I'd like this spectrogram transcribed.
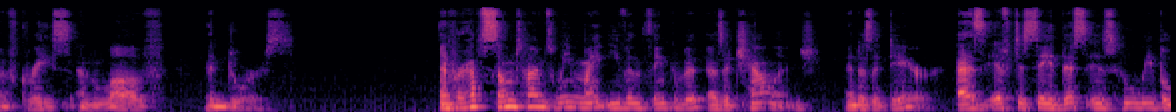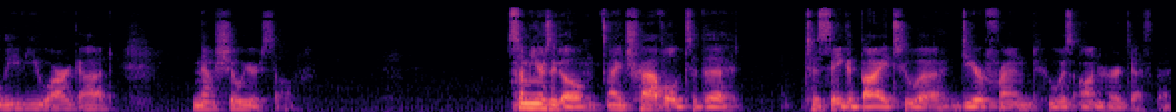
of grace and love endures. And perhaps sometimes we might even think of it as a challenge and as a dare, as if to say, This is who we believe you are, God. Now show yourself. Some years ago, I traveled to the to say goodbye to a dear friend who was on her deathbed.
